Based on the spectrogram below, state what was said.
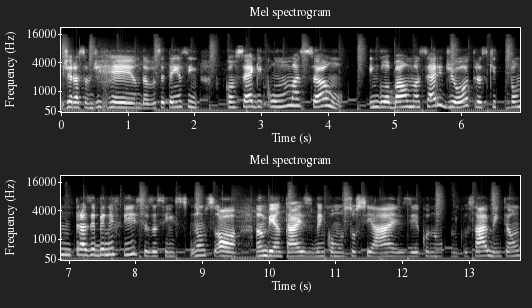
geração de renda, você tem assim, consegue com uma ação englobar uma série de outras que vão trazer benefícios assim, não só ambientais, bem como sociais e econômicos, sabe? Então,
